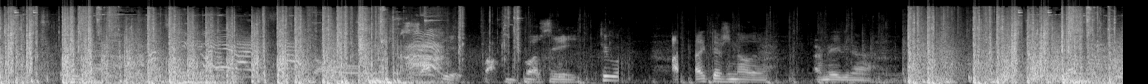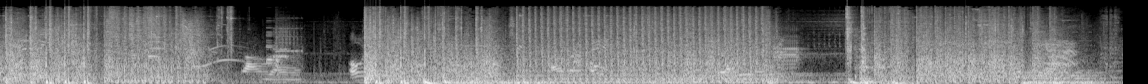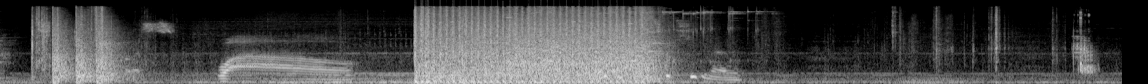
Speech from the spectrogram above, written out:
Suck it, fucking pussy. Two. I think there's another, or maybe not. Down there. Oh, yeah. Wow. Shooting at him.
